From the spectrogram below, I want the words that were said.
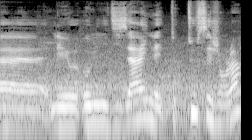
euh, les omni design, les- tous ces gens-là,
